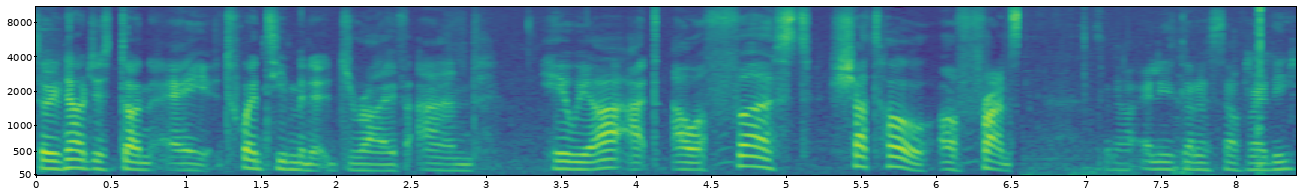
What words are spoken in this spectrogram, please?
So we've now just done a 20 minute drive and here we are at our first chateau of France. So now Ellie's got herself ready.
